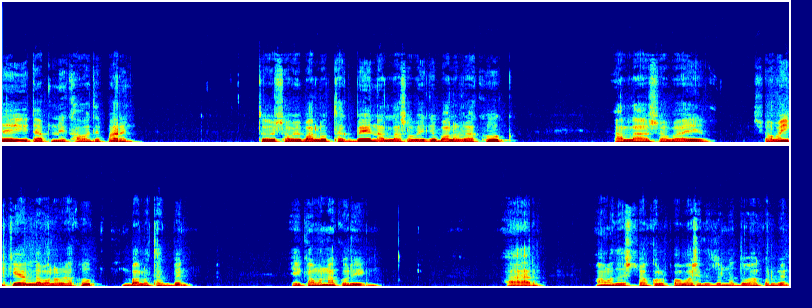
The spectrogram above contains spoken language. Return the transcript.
দেয়, এটা আপনি খাওয়াতে পারেন। তো সবাই ভালো থাকবেন, আল্লাহ সবাইকে ভালো রাখুক। আল্লাহ সবাই, সবাইকে আল্লাহ ভালো রাখুক, ভালো থাকবেন। এই কামনা করি। আর আমাদের সকল প্রবাসীদের জন্য দোয়া করবেন।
